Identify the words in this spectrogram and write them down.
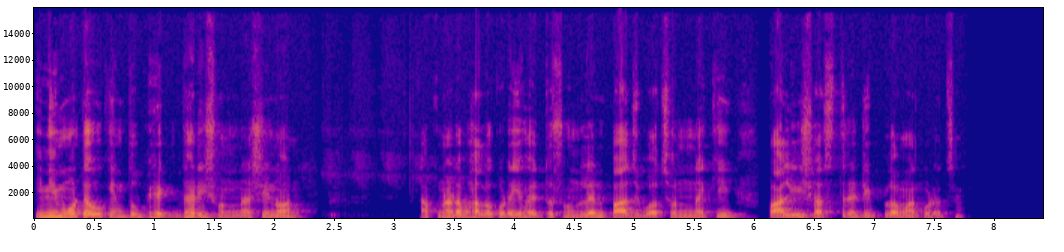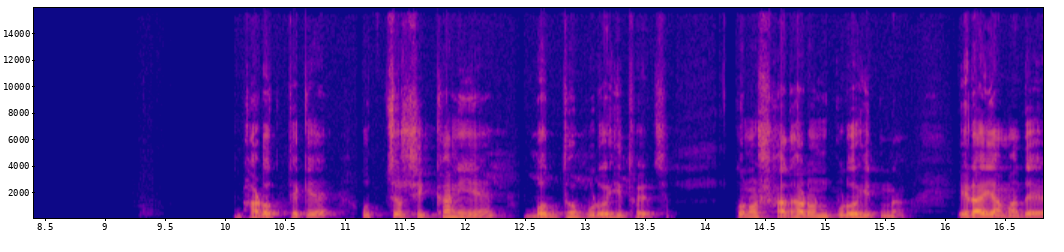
ইনি মোটেও কিন্তু ভেগধারী সন্ন্যাসী নন। আপনারা ভালো করেই হয়তো শুনলেন, পাঁচ বছর নাকি পালি শাস্ত্রে ডিপ্লোমা করেছেন। ভারত থেকে উচ্চ শিক্ষা নিয়ে বৌদ্ধ পুরোহিত হয়েছে। কোনো সাধারণ পুরোহিত না। এরাই আমাদের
